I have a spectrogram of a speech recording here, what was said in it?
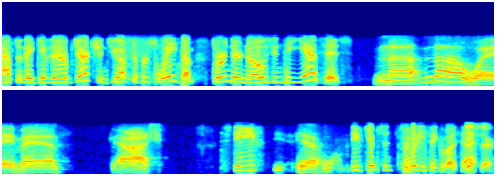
after they give their objections, you have to persuade them. Turn their nose into yeses. No, no way, man. Gosh. Steve, Yeah. Steve Gipson, what do you think about that? Yes, sir.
